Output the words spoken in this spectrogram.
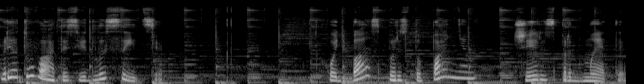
врятуватись від лисиці. Ходьба з переступанням через предмети.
